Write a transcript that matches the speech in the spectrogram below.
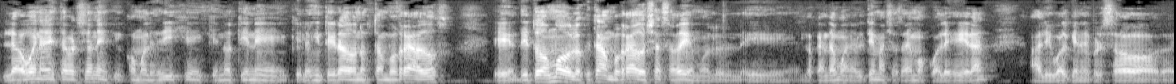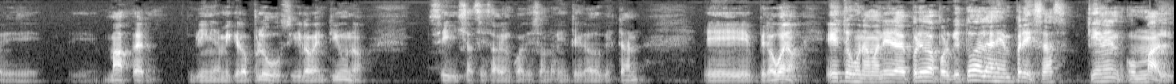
la buena de esta versión es que, como les dije, que no tiene, que los integrados no están borrados. De todos modos, los que estaban borrados ya sabemos, los que andamos en el tema ya sabemos cuáles eran, al igual que en el procesador eh, Maffer, línea Micro Plus, siglo XXI. Sí, ya se saben cuáles son los integrados que están. pero bueno, esto es una manera de prueba porque todas las empresas tienen un mal,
